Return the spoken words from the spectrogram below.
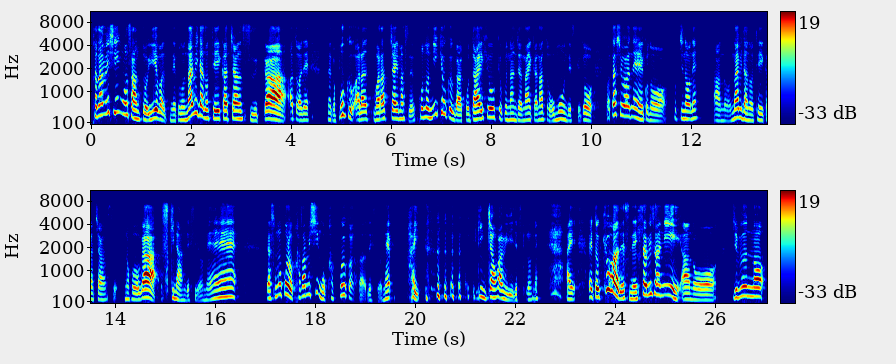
風見慎吾さんといえばですね、この涙の低下チャンスか、あとはね、なんか僕笑笑っちゃいます。この2曲がこう代表曲なんじゃないかなと思うんですけど、私はね、この、こっちのね、あの、涙の低下チャンスの方が好きなんですよね。いや、その頃、風見慎吾かっこよかったですよね。はい。金ちゃんファミリーですけどね。はい。えっと、今日はですね、久々に、あの、自分の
